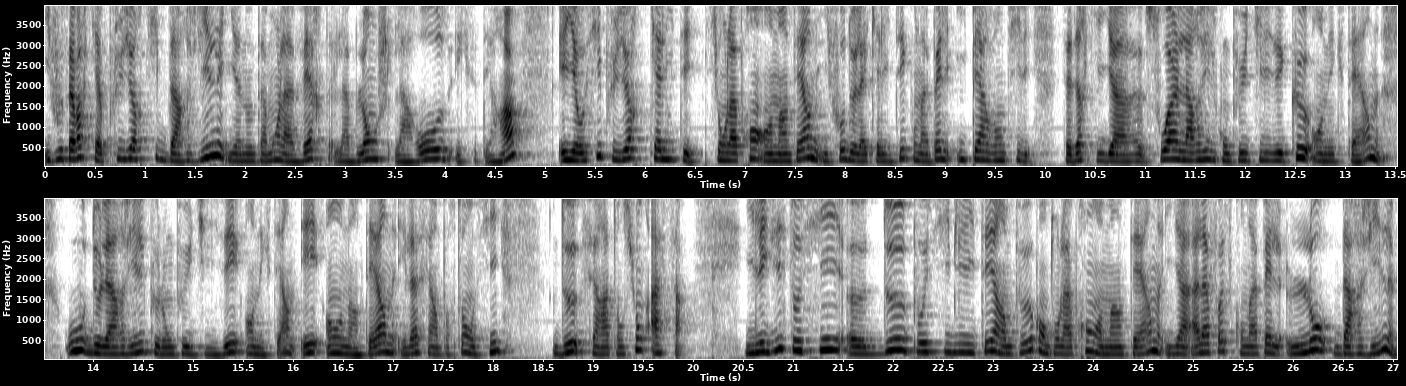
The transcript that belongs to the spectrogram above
Il faut savoir qu'il y a plusieurs types d'argile, il y a notamment la verte, la blanche, la rose, etc. Et il y a aussi plusieurs qualités. Si on la prend en interne, il faut de la qualité qu'on appelle hyperventilée. C'est-à-dire qu'il y a soit l'argile qu'on peut utiliser que en externe, ou de l'argile que l'on peut utiliser en externe et en interne. Et là, c'est important aussi de faire attention à ça. Il existe aussi euh, deux possibilités un peu quand on la prend en interne. Il y a à la fois ce qu'on appelle l'eau d'argile,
